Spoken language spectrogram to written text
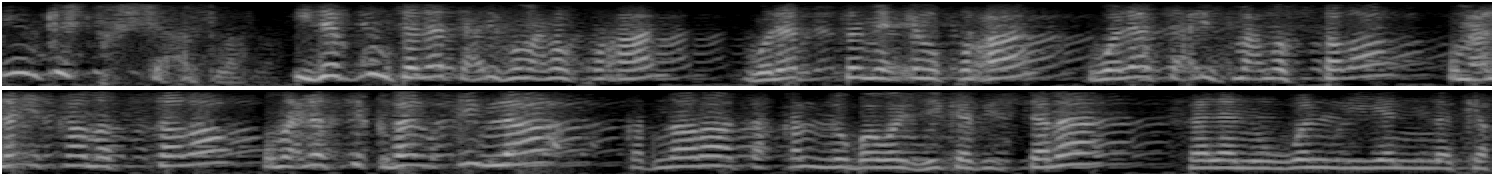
ما يمكنش تخشى أصلا. إذا كنت لا تعرف معنى القرآن ولا تستمع إلى القرآن ولا تعرف معنى الصلاة ومعنى إقامة الصلاة ومعنى استقبال القبلة. قد نرى تقلب وجهك في السماء فلنولينك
